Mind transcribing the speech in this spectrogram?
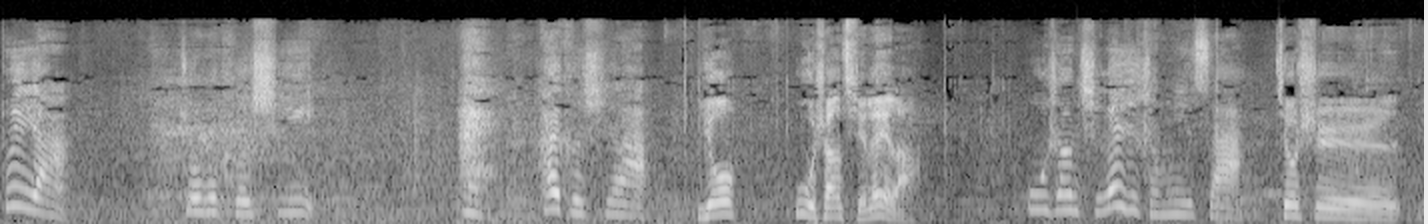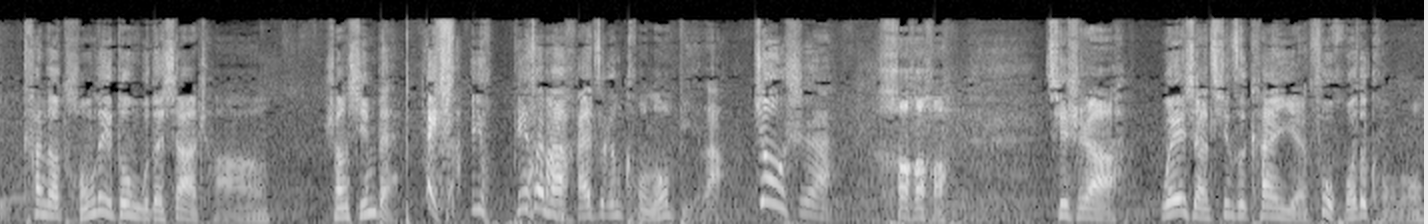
对呀，就是可惜，唉，太可惜了。哟，误伤其类了。误伤其类是什么意思啊？就是看到同类动物的下场，伤心呗。哎呀，哎呦，别再拿孩子跟恐龙比了。就是。好好好，其实啊，我也想亲自看一眼复活的恐龙，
